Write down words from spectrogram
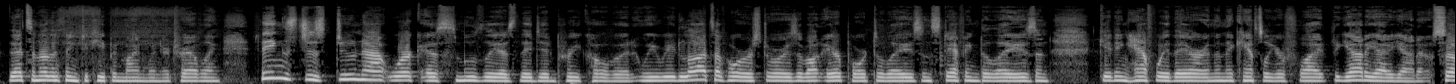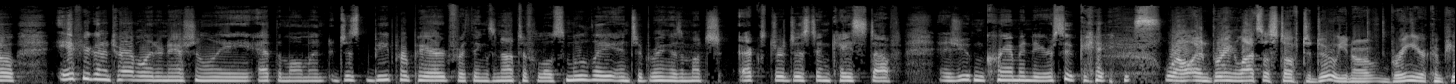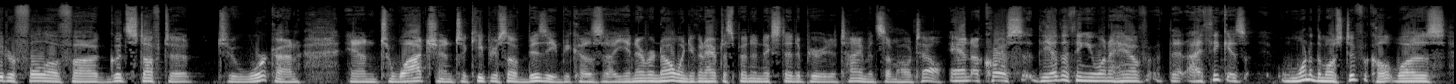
that's another thing to keep in mind when you're traveling. Things just do not work as smoothly as they did pre COVID. We read lots of horror stories about airport delays and staffing delays and getting halfway there and then they cancel your flight, yada, yada, yada. So if you're going to travel internationally at the moment, just be prepared for things not to flow smoothly and to bring as much extra just in case stuff as you can cram into your suitcase. Well, and bring lots of stuff to do. You know, bring your computer full of uh, good stuff to to work on and to watch and to keep yourself busy because uh, you never know when you're going to have to spend an extended period of time in some hotel. And of course, the other thing you want to have that I think is one of the most difficult was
